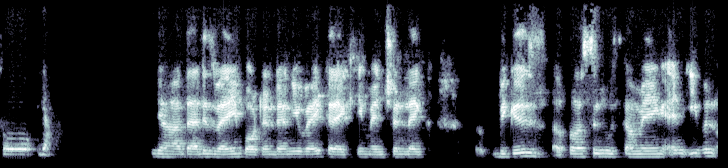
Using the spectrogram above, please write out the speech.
So yeah. Yeah that is very important and you very correctly mentioned like because a person who's coming and even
